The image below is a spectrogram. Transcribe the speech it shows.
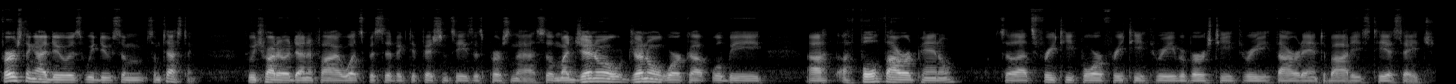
first thing I do is we do some some testing. So we try to identify what specific deficiencies this person has. So my general general workup will be uh, a full thyroid panel. So that's free T4, free T3, reverse T3, thyroid antibodies, TSH.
